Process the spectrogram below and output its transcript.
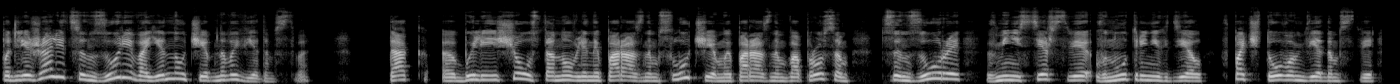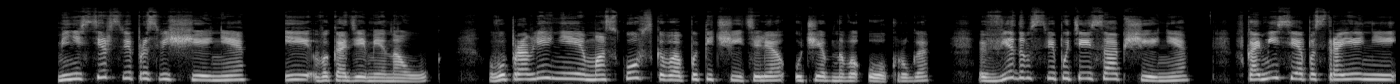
подлежали цензуре военно-учебного ведомства. Так э, были еще установлены по разным случаям и по разным вопросам цензуры в Министерстве внутренних дел, в почтовом ведомстве, Министерстве просвещения и в Академии наук, в управлении Московского попечителя учебного округа, в ведомстве путей сообщения, в комиссии о построении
